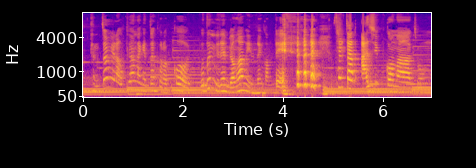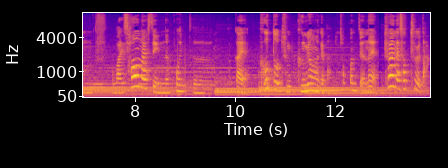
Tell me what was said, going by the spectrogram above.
단점이라고 표현하기 좀 그렇고 모든 일엔 명함이 있는 건데 살짝 아쉽거나 좀 많이 서운할 수 있는 포인트가 그것도 좀 극명하게 나뉘어 첫 번째는 표현에 서툴다.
